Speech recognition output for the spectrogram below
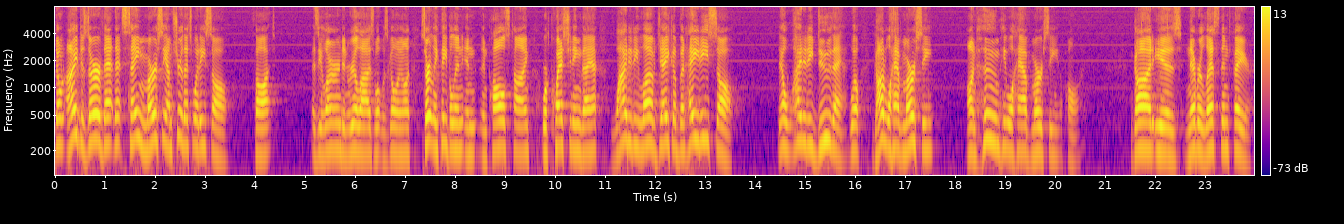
Don't I deserve that, that same mercy? I'm sure that's what Esau thought as he learned and realized what was going on. Certainly, people in, in, in Paul's time were questioning that. Why did he love Jacob but hate Esau? Dale, why did he do that? Well, God will have mercy on whom he will have mercy upon. God is never less than fair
